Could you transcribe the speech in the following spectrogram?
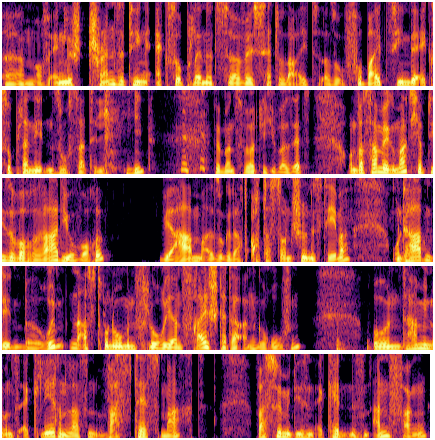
Ähm, auf Englisch Transiting Exoplanet Survey Satellite, also vorbeiziehende Exoplaneten-Suchsatellit, wenn man es wörtlich übersetzt. Und was haben wir gemacht? Ich habe diese Woche Radiowoche wir haben also gedacht, ach, das ist doch ein schönes Thema und haben den berühmten Astronomen Florian Freistetter angerufen und haben ihn uns erklären lassen, was TESS macht, was wir mit diesen Erkenntnissen anfangen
